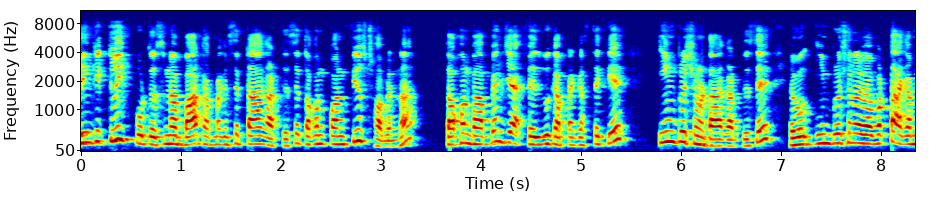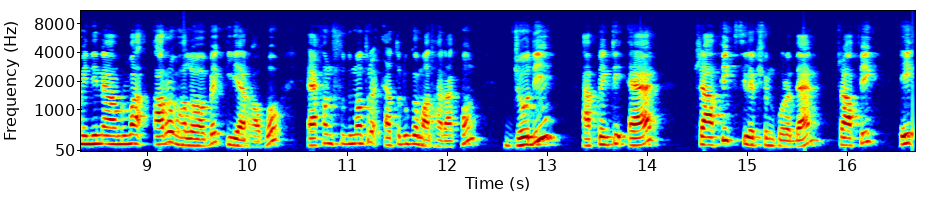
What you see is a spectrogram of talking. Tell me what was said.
লিঙ্কে ক্লিক করতেছে না বাট আপনার কাছে টাকা কাটতেছে, তখন কনফিউজড হবেন না। তখন ভাববেন যে ফেসবুক আপনার কাছ থেকে ইমপ্রেশনের টাকা কাটতেছে এবং ইমপ্রেশনের ব্যাপারটা আগামী দিনে আমরা আরও ভালোভাবে ক্লিয়ার হব। এখন শুধুমাত্র এতটুকু মাথায় রাখুন, যদি আপনি একটি অ্যাড ট্রাফিক সিলেকশন করে দেন, ট্রাফিক এই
